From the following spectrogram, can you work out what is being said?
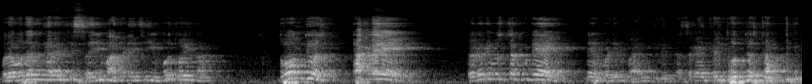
प्रबोधन करायची सही मागण्याची हिंमत होईना. दोन दिवस ठाकरे प्रगती पुस्तक कुठे आहे? नाही वडील बाहेर गेले. असं काहीतरी दोन दिवस थांबतील.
